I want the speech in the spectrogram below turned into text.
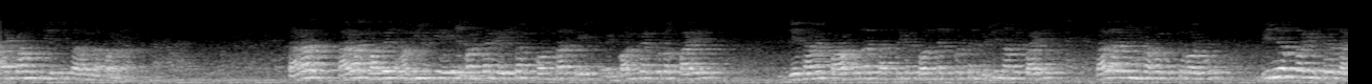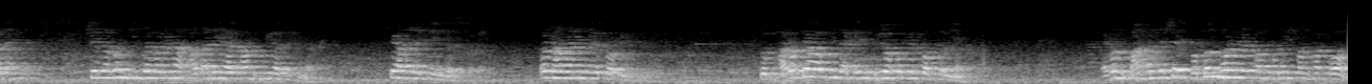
অ্যাকাউন্ট নিয়ে চিন্তা ভাবনা করে না। তারা তারা ভাবে, আমি যদি এই সরকার, এইসব কন্ট্রাক্ট কন্ট্রাক্টগুলো পাই, যে দামে পাওয়া কথা তার থেকে পঞ্চাশ পার্সেন্ট বেশি দামে পাই, তাহলে আমি মুনাফা করতে পারব? বিনিয়োগকারী হিসেবে জানেন সে যখন চিন্তা করে না আদানির অ্যাকাউন্ট ঠিক আছে কিনা? সে আদানিতে ইনভেস্ট করে। কারণ আদানি থেকে প্রফিট তো ভারতেও আপনি দেখেন দুই রকমের কোম্পানি আছে। এখন বাংলাদেশের প্রথম ধরনের কোম্পানির সংখ্যা কম।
